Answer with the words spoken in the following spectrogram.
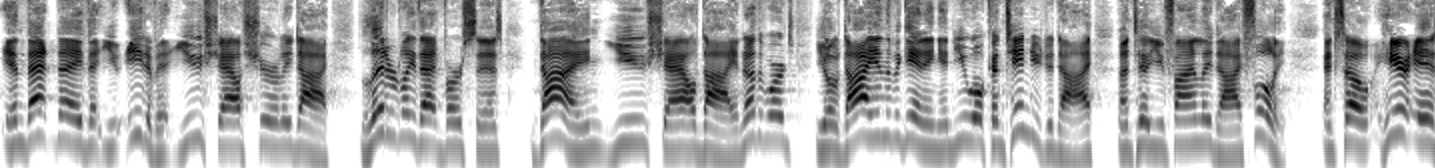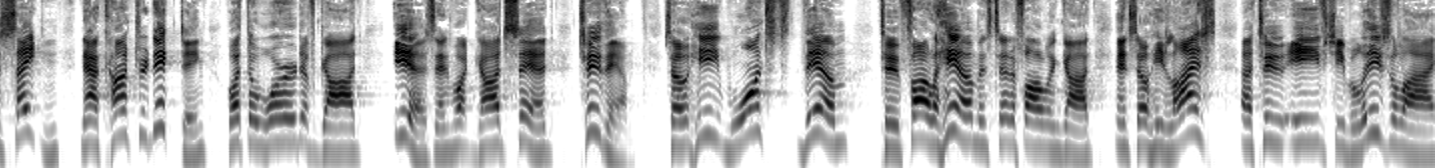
in that day that you eat of it, you shall surely die. Literally, that verse says, Dying, you shall die. In other words, you'll die in the beginning and you will continue to die until you finally die fully. And so here is Satan now contradicting what the Word of God is and what God said to them. So he wants them to follow him instead of following God. And so he lies uh, to Eve. She believes the lie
